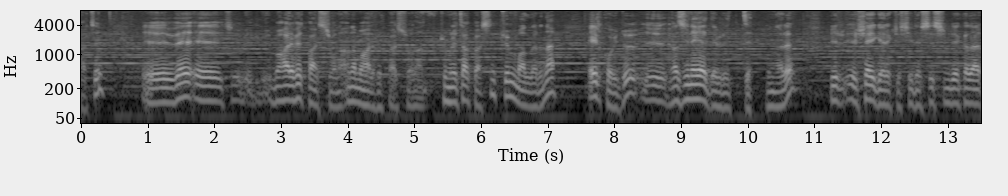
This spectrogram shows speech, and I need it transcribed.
Parti. E, ve e, muhalefet partisi olan, ana muhalefet partisi olan Cumhuriyet Halk Partisi'nin tüm mallarına el koydu. E, hazineye devretti bunları. Bir e, şey gerekçesiyle siz şimdiye kadar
